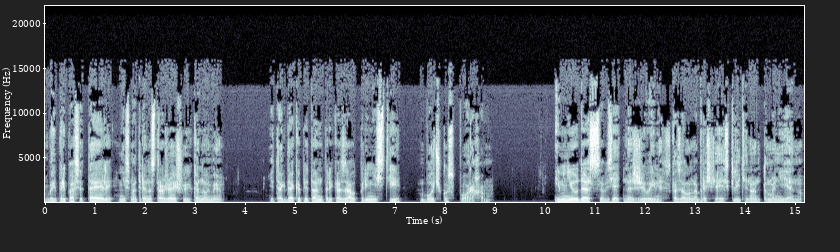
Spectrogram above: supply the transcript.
Боеприпасы таяли, несмотря на строжайшую экономию. И тогда капитан приказал принести бочку с порохом. «Им не удастся взять нас живыми», — сказал он, обращаясь к лейтенанту Маньену.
